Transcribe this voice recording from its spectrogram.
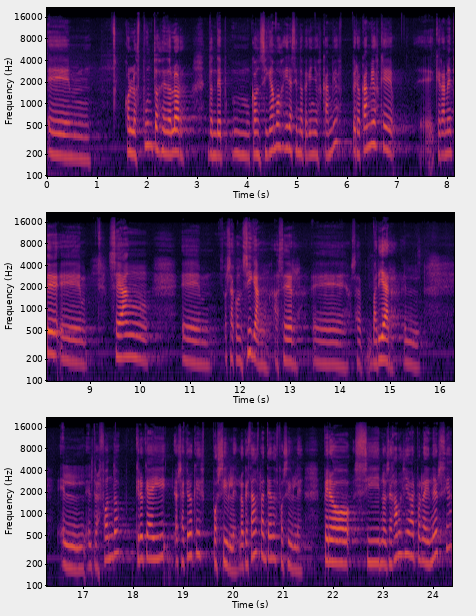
em, con los puntos de dolor donde mm, consigamos ir haciendo pequeños cambios, pero cambios que, eh, que realmente sean em, o sea, consigan hacer, eh, variar el, el, trasfondo, creo que ahí, o sea, creo que es posible, lo que estamos planteando es posible, pero si nos dejamos llevar por la inercia,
